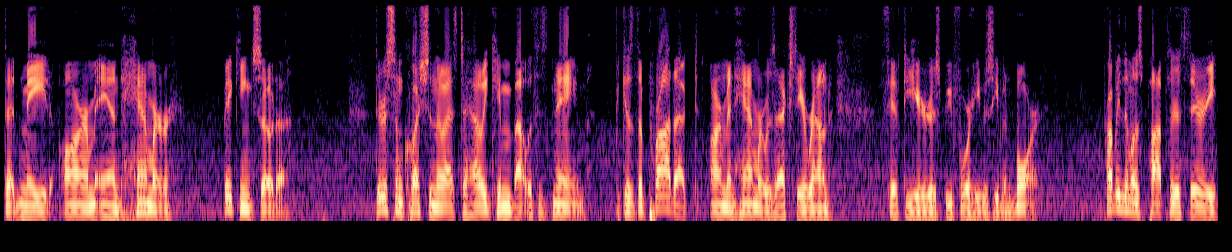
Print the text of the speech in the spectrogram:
that made Arm and Hammer baking soda. There is some question, though, as to how he came about with his name, because the product, Arm & Hammer, was actually around 50 years before he was even born. Probably the most popular theory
